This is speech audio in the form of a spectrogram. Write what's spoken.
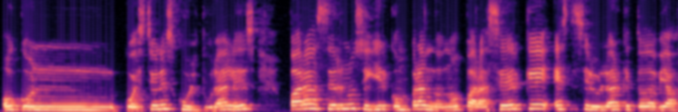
o con cuestiones culturales para hacernos seguir comprando, ¿no? Para hacer que este celular que todavía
